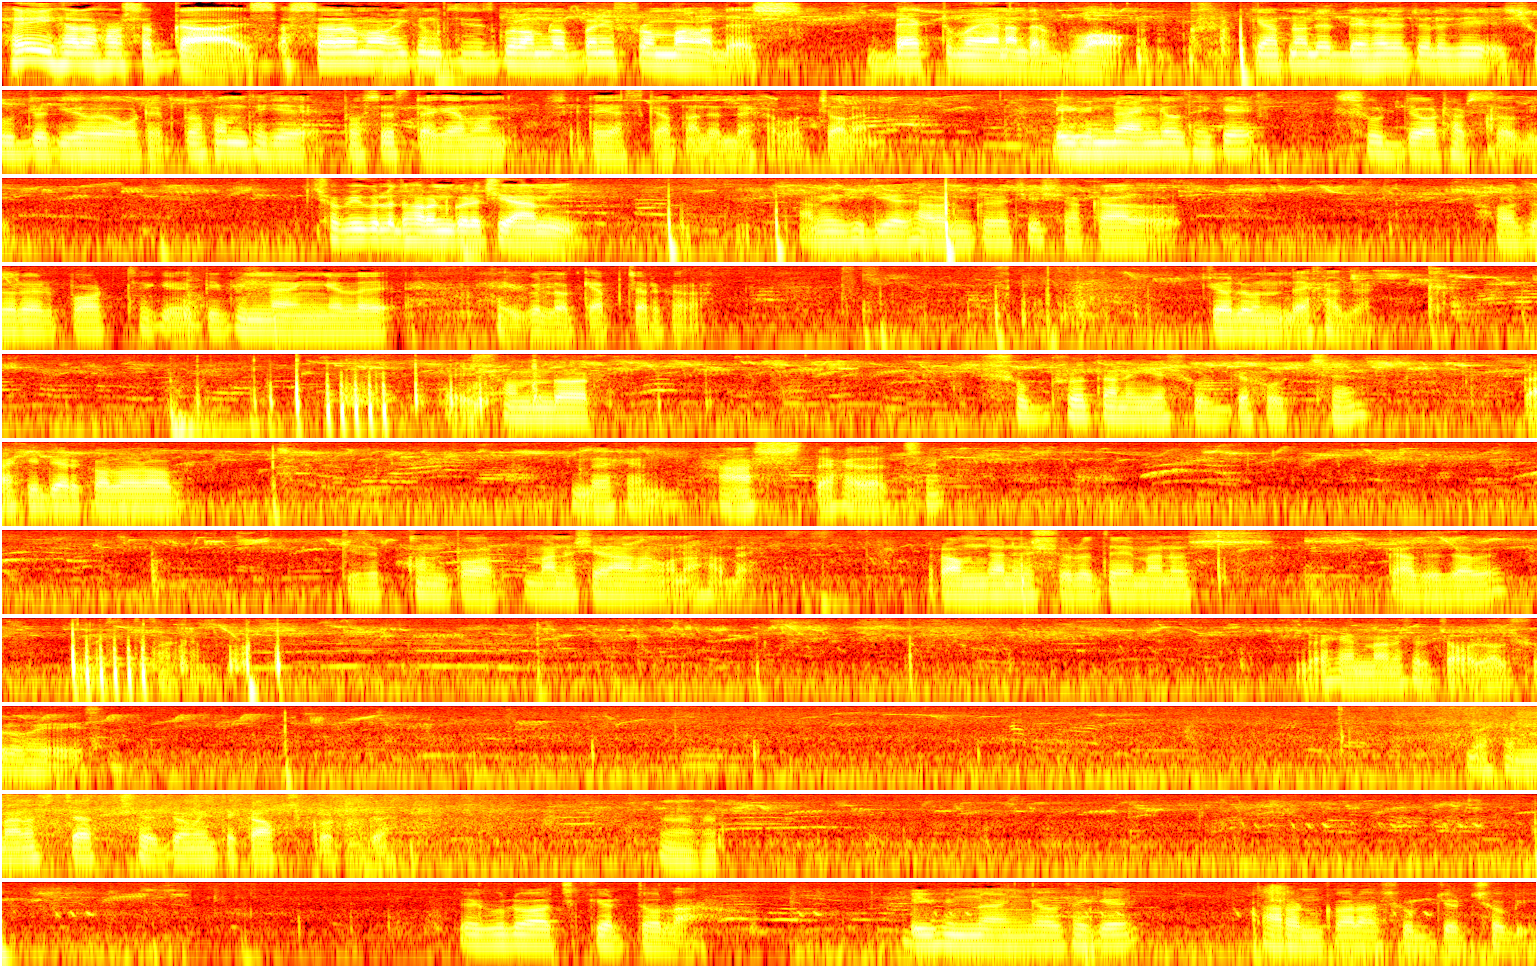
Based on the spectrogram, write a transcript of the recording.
Hey, hello, what's up, guys? Assalamu alaikum. This is Gulam Rabbani from Bangladesh. Back to my another vlog. কি আপনাদের দেখাতে চলেছি সূর্য কীভাবে ওঠে প্রথম থেকে প্রসেসটা কেমন সেটাই আজকে আপনাদের দেখাবো চলেন বিভিন্ন অ্যাঙ্গেল থেকে সূর্য ওঠার ছবি ছবিগুলো ধারণ করেছি আমি আমি ভিডিও ধারণ করেছি সকাল ফজরের পর থেকে বিভিন্ন অ্যাঙ্গেলে এগুলো ক্যাপচার করা চলুন দেখা যাক। এই সুন্দর শুভ্রতা নিয়ে সূর্য ফুটছে। পাখিদের কলরব দেখেন, হাঁস দেখা যাচ্ছে। কিছুক্ষণ পর মানুষের আনাগোনা হবে। রমজানের শুরুতে মানুষ কাজে যাবে দেখতে থাকেন দেখেন মানুষের চলাচল শুরু হয়ে গেছে। দেখেন মানুষ যাচ্ছে জমিতে কাজ করতে। এগুলো আজকের তোলা। বিভিন্ন অ্যাঙ্গেল থেকে ধারণ করা সূর্যের ছবি।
